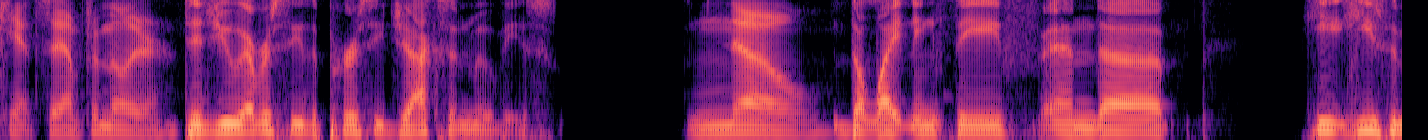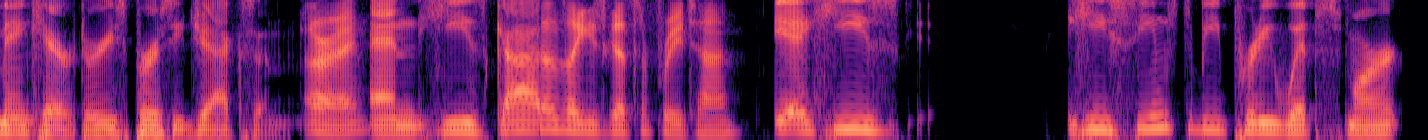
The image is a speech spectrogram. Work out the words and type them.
Can't say I'm familiar. Did you ever see the Percy Jackson movies? No. The Lightning Thief, and uh, he he's the main character. He's Percy Jackson, All right. and he's got Sounds like he's got some free time. yeah he's he seems to be pretty whip smart.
